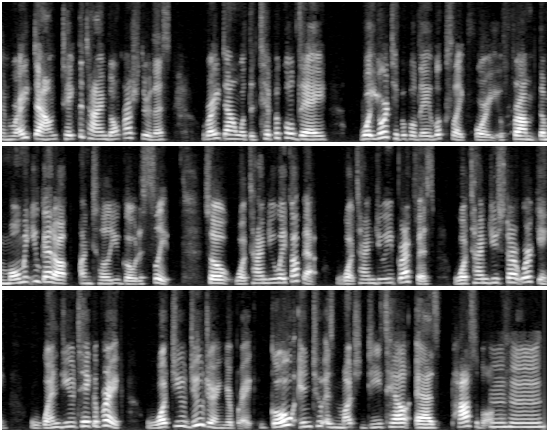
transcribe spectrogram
and write down, take the time, don't rush through this, write down what the typical day, what your typical day looks like for you from the moment you get up until you go to sleep. So, what time do you wake up at? What time do you eat breakfast? What time do you start working? When do you take a break? What do you do during your break? Go into as much detail as possible. Mm-hmm.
